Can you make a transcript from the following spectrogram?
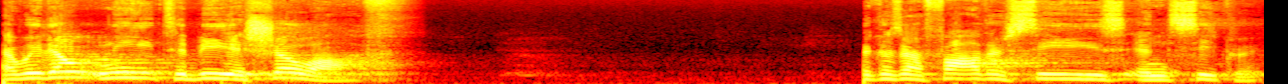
that we don't need to be a show off because our Father sees in secret.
